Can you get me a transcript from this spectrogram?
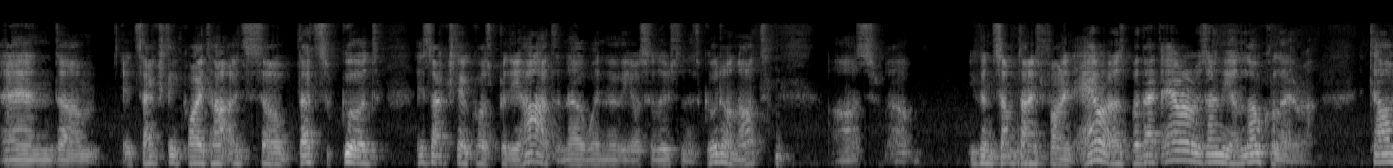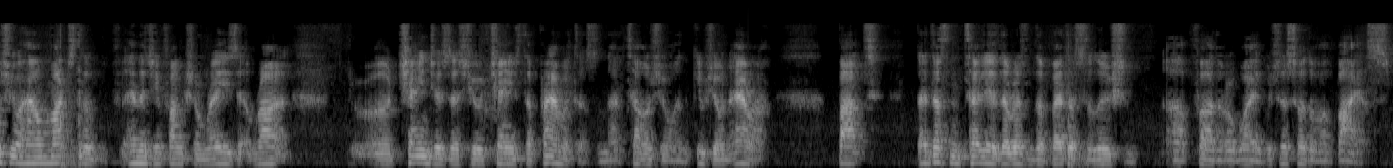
And um, it's actually quite hard. So that's good. It's actually, of course, pretty hard to know whether your solution is good or not. Uh, um, you can sometimes find errors, but that error is only a local error. It tells you how much the energy function raise, uh, changes as you change the parameters, and that tells you and gives you an error. But that doesn't tell you there isn't a better solution uh, further away, which is sort of a bias.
